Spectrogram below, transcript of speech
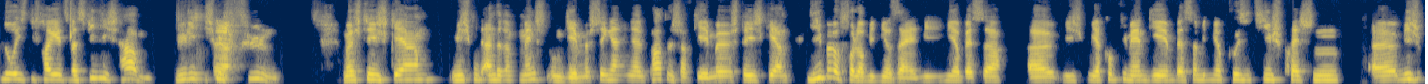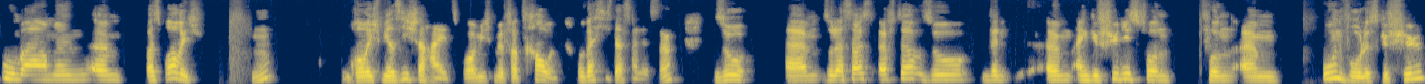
nur ist die Frage jetzt, was will ich haben? Will ich mich ja. fühlen? Möchte ich gern mich mit anderen Menschen umgehen? Möchte ich gern in eine Partnerschaft gehen? Möchte ich gern liebevoller mit mir sein, mit mir besser, äh, mich mir Kompliment geben, besser mit mir positiv sprechen, äh, mich umarmen? Ähm, was brauche ich? Hm? Brauche ich mehr Sicherheit? Brauche ich mehr Vertrauen? Und was ist das alles? Ne? So, ähm, so das heißt öfter so, wenn ähm, ein Gefühl ist von von ähm, unwohles Gefühl,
